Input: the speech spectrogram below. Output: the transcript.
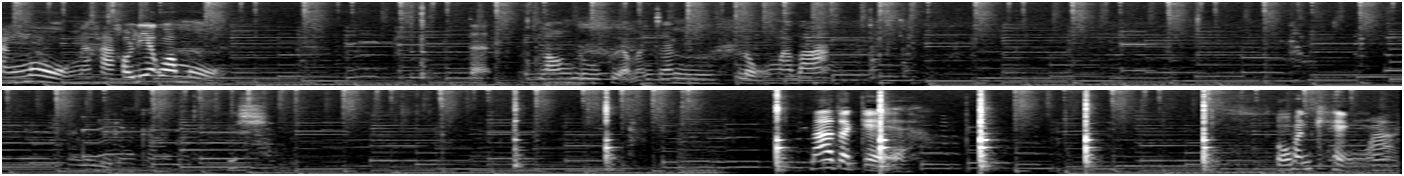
ทั้งโมงนะคะเขาเรียกว่าโมง แต่ลองดูเผื่อมันจะมีหลงมาบ้างให้มันอยู่ตรงกลางน่าจะแก่เพราะมันแข็งมาก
